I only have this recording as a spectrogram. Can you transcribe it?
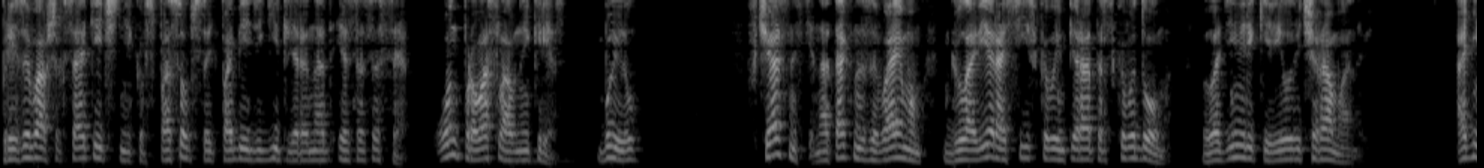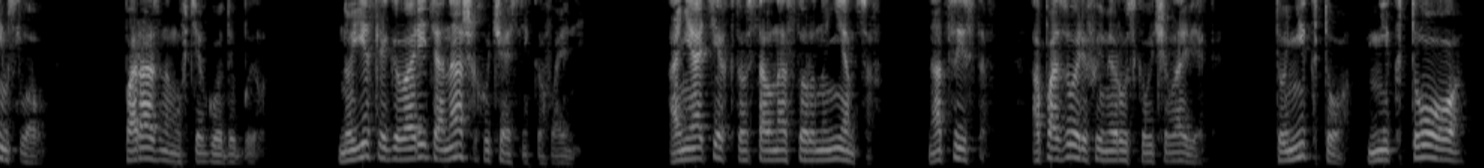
призывавших соотечественников способствовать победе Гитлера над СССР, он православный крест. Был. В частности, на так называемом главе Российского императорского дома Владимире Кирилловиче Романове. Одним словом, по-разному в те годы было. Но если говорить о наших участниках войны, а не о тех, кто стал на сторону немцев, нацистов, опозорив имя русского человека, то никто, никто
